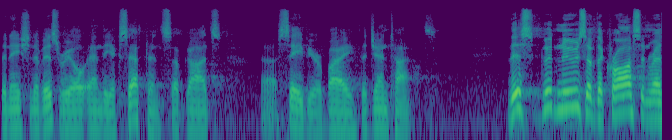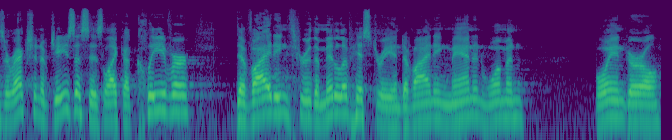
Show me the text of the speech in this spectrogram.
the nation of Israel and the acceptance of God's uh, Savior by the Gentiles. This good news of the cross and resurrection of Jesus is like a cleaver dividing through the middle of history and dividing man and woman, boy and girl,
